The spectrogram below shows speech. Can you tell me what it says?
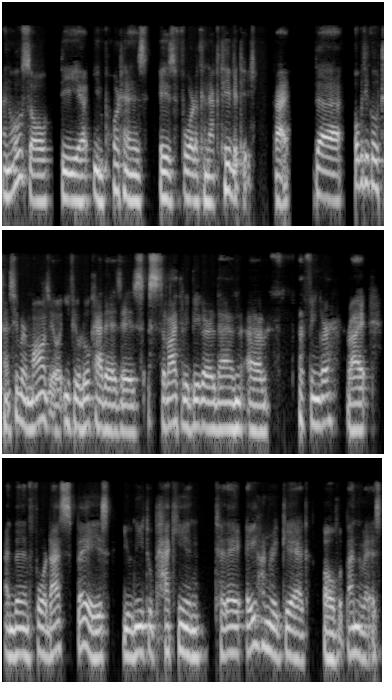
And also the uh, importance is for the connectivity, right? The optical transceiver module, if you look at it, is slightly bigger than uh, a finger, right? And then for that space, you need to pack in today 800 gig of bandwidth.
